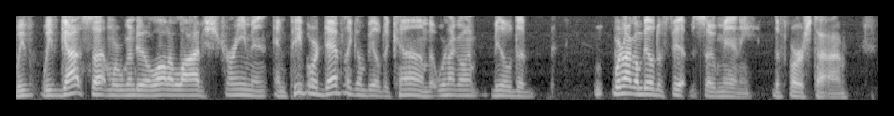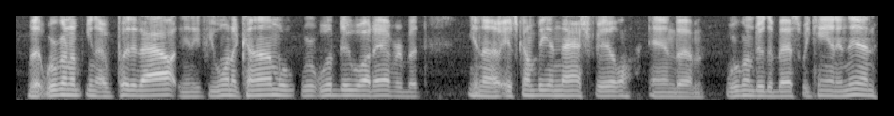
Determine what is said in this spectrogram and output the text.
We've we've got something where we're going to do a lot of live streaming, and people are definitely going to be able to come, but we're not going to be able to we're not going to be able to fit so many the first time. But we're going to you know put it out, and if you want to come, we'll we'll, do whatever. But you know, it's going to be in Nashville, and um, we're going to do the best we can. And then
